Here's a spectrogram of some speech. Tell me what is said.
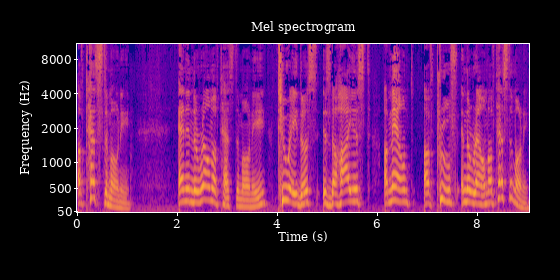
of testimony. And in the realm of testimony, two edus is the highest amount of proof in the realm of testimony.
